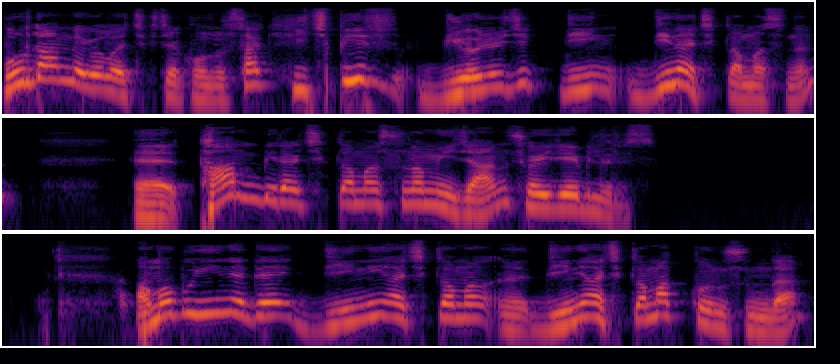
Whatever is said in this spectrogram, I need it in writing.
Buradan da yola çıkacak olursak hiçbir biyolojik din, din açıklamasının e, tam bir açıklama sunamayacağını söyleyebiliriz. Ama bu yine de dini açıklama e, dini açıklamak konusunda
